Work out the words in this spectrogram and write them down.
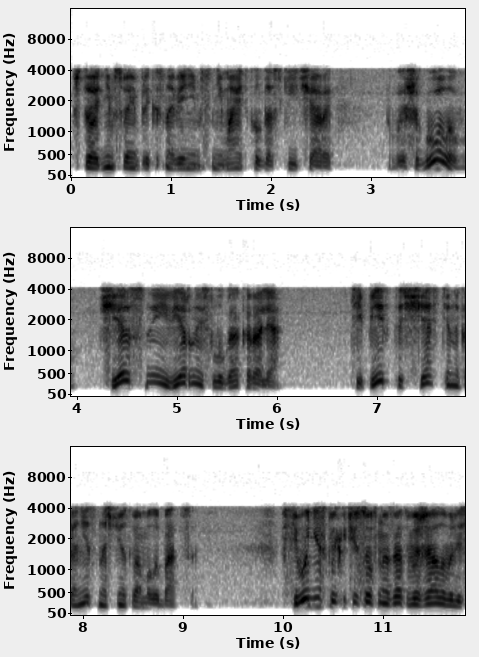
что одним своим прикосновением снимает колдовские чары. «Выше голову! Честный и верный слуга короля! Теперь-то счастье наконец начнет вам улыбаться!» Всего несколько часов назад вы жаловались,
